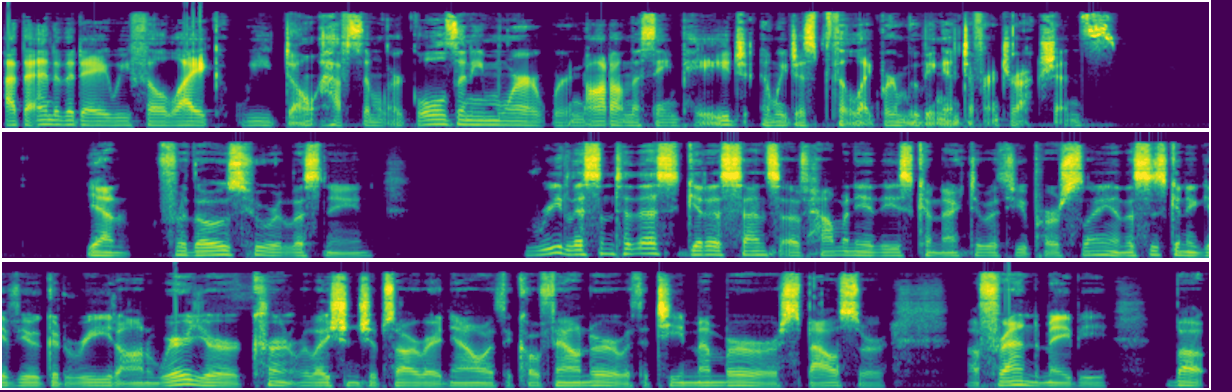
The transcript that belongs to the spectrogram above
at the end of the day, we feel like we don't have similar goals anymore. We're not on the same page and we just feel like we're moving in different directions. Yeah. And for those who are listening, re listen to this, get a sense of how many of these connected with you personally. And this is going to give you a good read on where your current relationships are right now with a co founder or with a team member or a spouse or a friend, maybe. But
